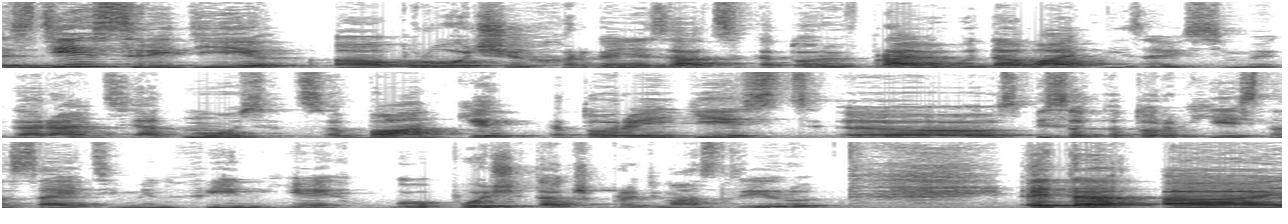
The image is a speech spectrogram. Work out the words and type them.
здесь среди а, прочих организаций, которые вправе выдавать независимые гарантии, относятся банки, которые есть, э, список которых есть на сайте Минфин, я их позже также продемонстрирую. Это а,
